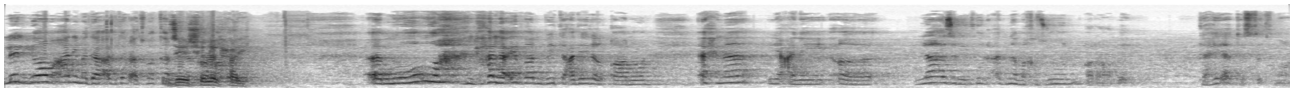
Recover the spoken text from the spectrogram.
لليوم اني مدى أقدر أتمكن زين شنو الحل؟ مو هو الحل أيضا بتعديل القانون. إحنا يعني آه لازم يكون عندنا مخزون أراضي كهيئة استثمار.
